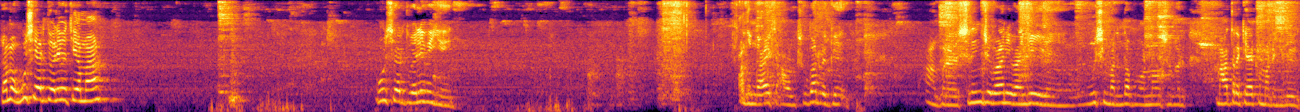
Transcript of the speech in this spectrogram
ஏம்மா ஊசி எடுத்து வெளியே வச்சியாம்மா. ஊசி எடுத்து வெளியே வை. அதுங்க அவனுக்கு சுகர் இருக்குது அப்புறம் சிரிஞ்சு வாங்கி வாங்கி ஊசி மருந்தாக போடணும் சுகர் மாத்திரை கேட்க மாட்டேங்குது.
